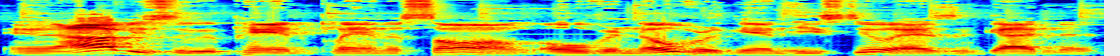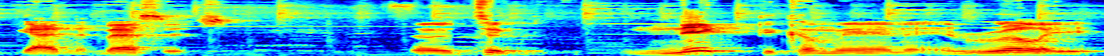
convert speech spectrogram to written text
and obviously we're playing, playing a song over and over again. He still hasn't gotten the, gotten the message. So it took Nick to come in and really,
